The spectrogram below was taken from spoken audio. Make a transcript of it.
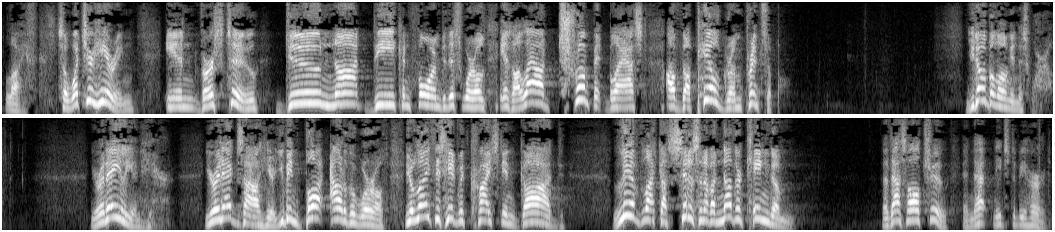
life? So what you're hearing in verse 2 do not be conformed to this world is a loud trumpet blast of the pilgrim principle. You don't belong in this world. You're an alien here. You're in exile here. You've been bought out of the world. Your life is hid with Christ in God. Live like a citizen of another kingdom. Now that's all true, and that needs to be heard.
